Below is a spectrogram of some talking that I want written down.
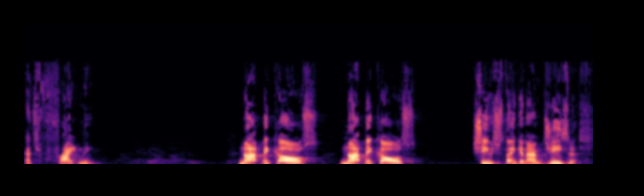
That's frightening. Not because, not because she was thinking I'm Jesus,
